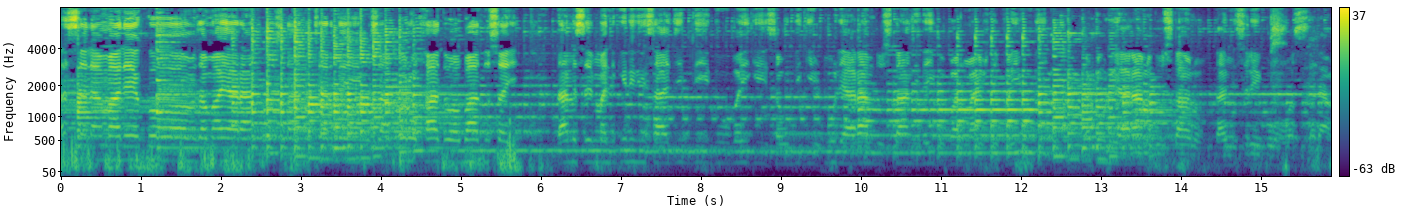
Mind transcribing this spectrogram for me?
السلام علیکم زما یاران دوستان چرته مسافرو خاد و آباد اوسئ دا مې صاحب ملګري دي ساجد دي دوبۍ کې سعودي کې ټول یاران دوستان دي دی په فرمایش د پریم دي ټول یارانو دوستانو دا مې سرې کوم والسلام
